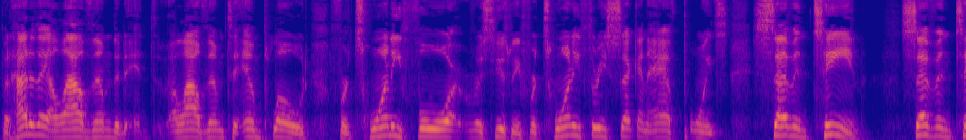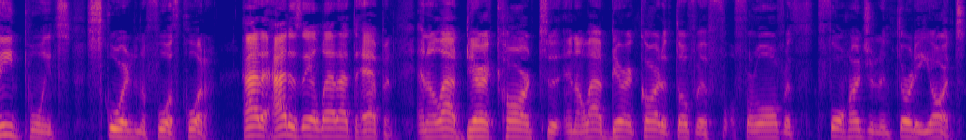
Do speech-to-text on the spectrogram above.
but how do they allow them to allow them to implode for 24? Excuse me, for 23 second half points, 17, 17 points scored in the fourth quarter. How, how does they allow that to happen and allow Derek Carr to and allow Derek Carr to throw for for over 430 yards?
